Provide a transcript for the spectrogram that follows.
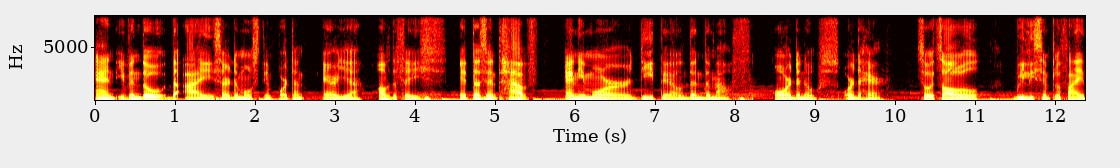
And even though the eyes are the most important area of the face, it doesn't have any more detail than the mouth or the nose or the hair. So it's all really simplified.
